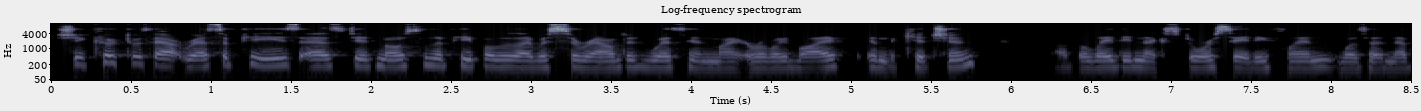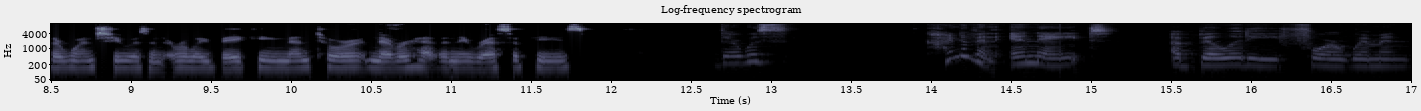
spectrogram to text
she cooked without recipes, as did most of the people that I was surrounded with in my early life in the kitchen. Uh, the lady next door, Sadie Flynn, was another one. She was an early baking mentor, never had any recipes. There was kind of an innate ability for women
